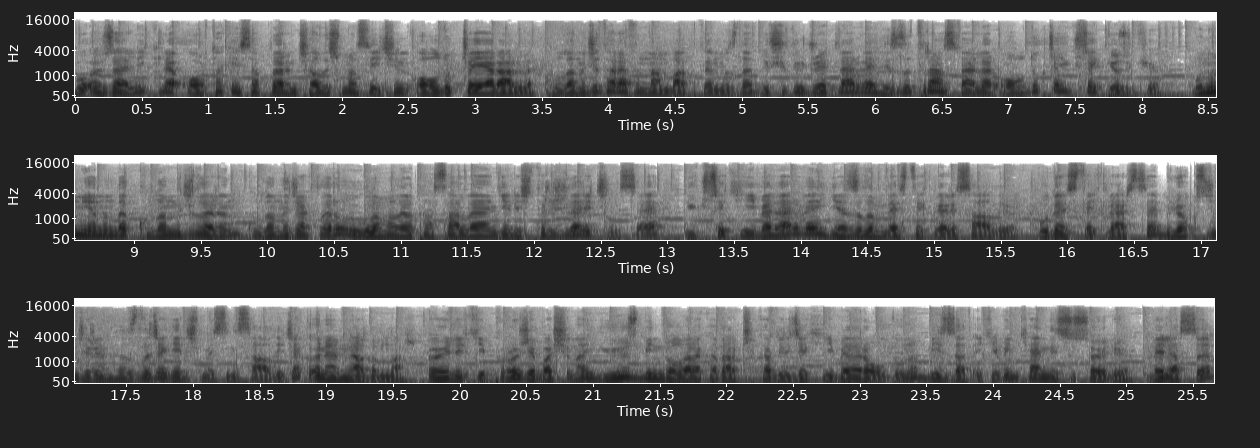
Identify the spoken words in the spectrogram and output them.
Bu özellikle ortak hesapların çalışması için oldukça yararlı. Kullanıcı tarafından baktığımızda düşük ücretler ve hızlı transferler oldukça yüksek gözüküyor. Bunun yanında kullanıcıların kullanacakları uygulamaları tasarlayan geliştiriciler içinse yüksek hibeler ve yazılım destekleri sağlıyor. Bu desteklerse blok zincirin hızlıca gelişmesini sağlayacak önemli adımlar. Öyle ki proje başına 100 bin dolara kadar çıkabilecek hibeler olduğunu bizzat ekibin kendisi söylüyor. Velası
